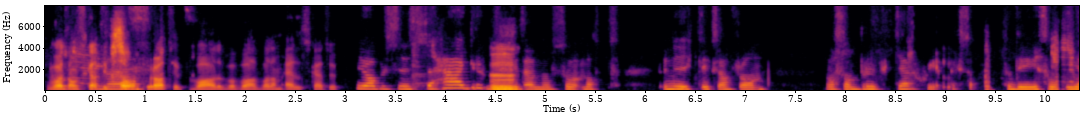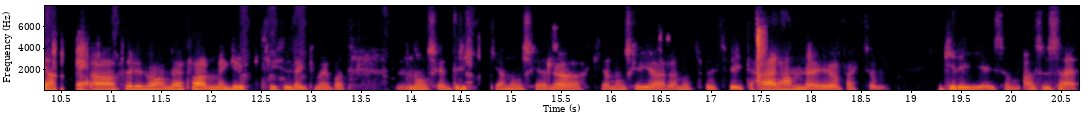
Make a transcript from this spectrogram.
Vad de ska typ Nej. offra, typ. vad, vad, vad, vad de älskar. Typ. Ja, precis. Det här grupptrycket är nog så, något unikt liksom från vad som brukar ske. Liksom. Så det är svårt att jämföra. Ja, för i vanliga fall med grupptryck så tänker man ju på att någon ska dricka, någon ska röka, någon ska göra något specifikt. Det här handlar ju faktiskt om grejer som, alltså så här,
